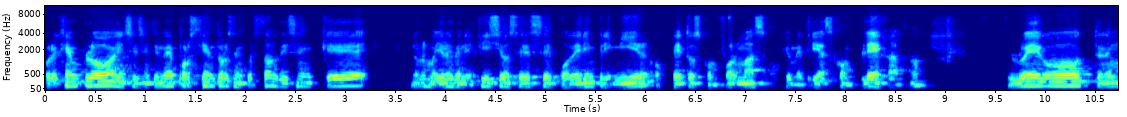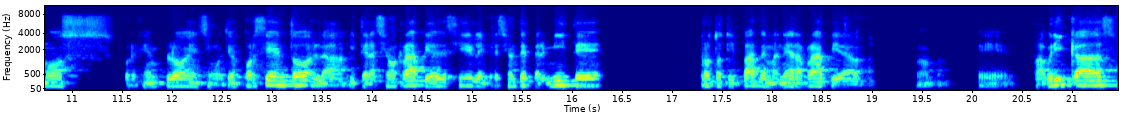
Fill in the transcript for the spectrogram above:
Por ejemplo, en 69% los encuestados dicen que uno de los mayores beneficios es el poder imprimir objetos con formas o geometrías complejas, ¿no? Luego tenemos, por ejemplo, en 52% la iteración rápida, es decir, la impresión te permite prototipar de manera rápida. Eh, fabricas,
